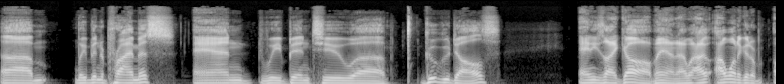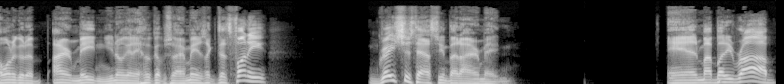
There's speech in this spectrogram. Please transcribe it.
Um, we've been to Primus and we've been to uh, Goo Goo Dolls. And he's like, "Oh man, I, I, I want to go to I want to go to Iron Maiden. You don't got any hookups with Iron Maiden." Like that's funny. Grace just asked me about Iron Maiden, and my buddy Rob,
